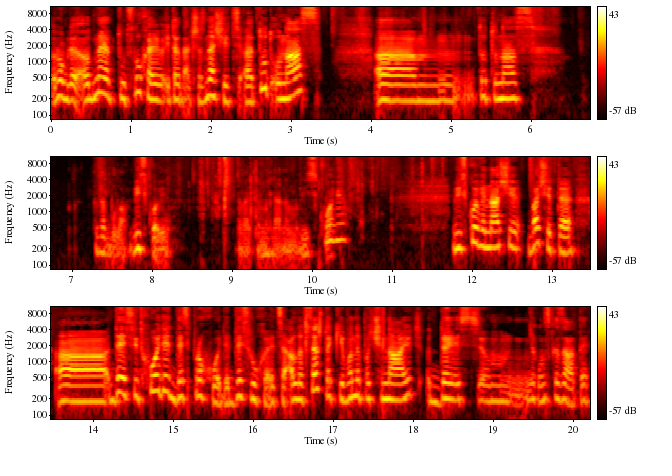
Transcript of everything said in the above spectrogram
роблю одне, тут слухаю і так далі. Значить, е, тут у нас ем, тут у нас забула військові. Давайте ми глянемо військові. Військові наші, бачите, десь відходять, десь проходять, десь рухаються, але все ж таки вони починають десь, ем, як вам сказати,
